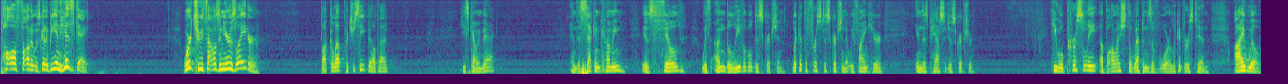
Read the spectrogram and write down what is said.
Paul thought it was going to be in his day. We're 2,000 years later. Buckle up, put your seatbelt on. He's coming back. And the second coming is filled with unbelievable description. Look at the first description that we find here in this passage of Scripture. He will personally abolish the weapons of war. Look at verse 10. I will,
